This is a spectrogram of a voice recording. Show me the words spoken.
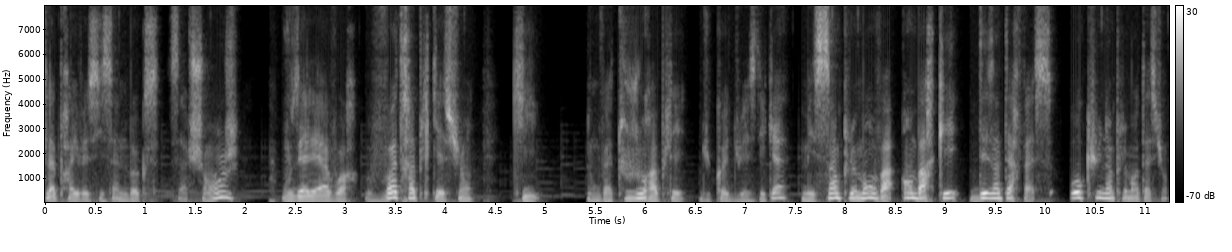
la Privacy Sandbox, ça change. Vous allez avoir votre application qui donc va toujours appeler du code du SDK, mais simplement va embarquer des interfaces, aucune implémentation.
